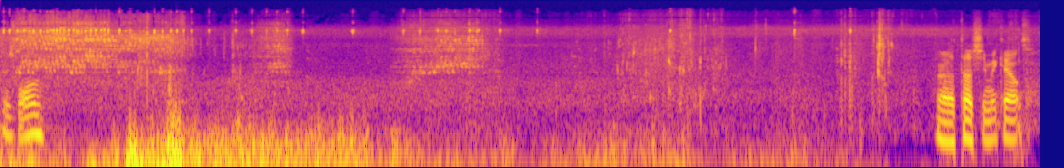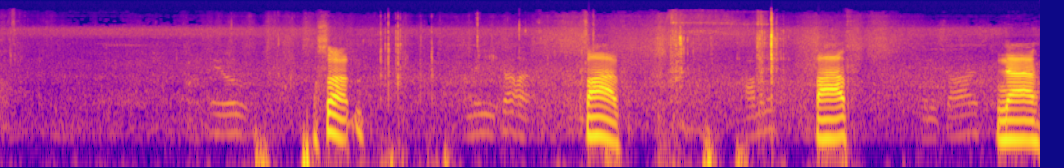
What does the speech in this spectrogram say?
There's one. Uh, All right, I touched him, it counts. What's up? Five. How many? Five. Any size? Nah,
